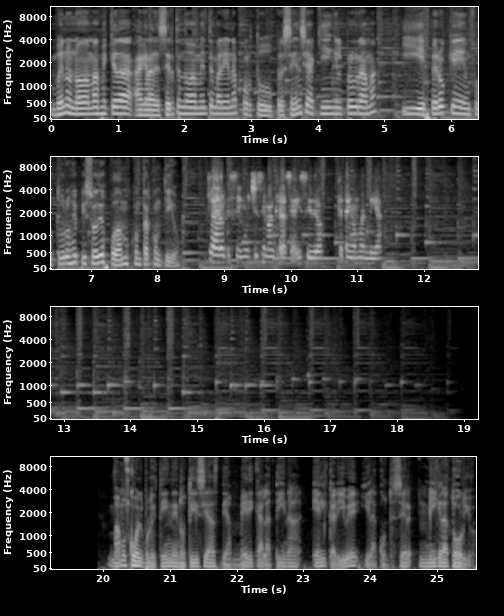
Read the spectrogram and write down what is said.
bueno, nada más me queda agradecerte nuevamente, Mariana, por tu presencia aquí en el programa y espero que en futuros episodios podamos contar contigo. Claro que sí, muchísimas gracias, Isidro. Que tengan buen día. Vamos con el boletín de noticias de América Latina, el Caribe y el acontecer migratorio.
